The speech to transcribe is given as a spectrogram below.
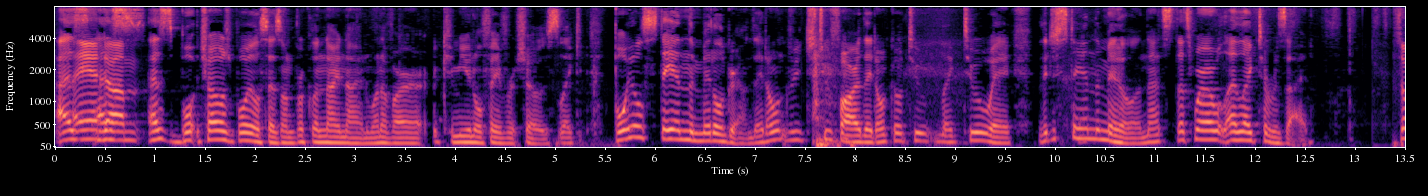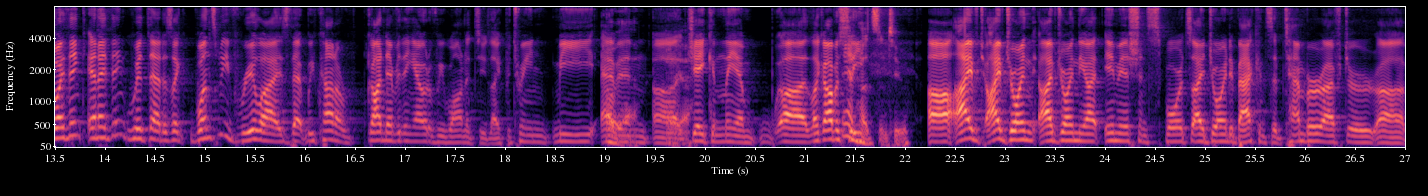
as and as, um, as Bo- Charles Boyle says on Brooklyn Nine Nine, one of our communal favorite shows. Like Boyles stay in the middle ground. They don't reach too far. they don't go too like too away. They just stay in the middle, and that's that's where I, I like to reside. So I think, and I think with that is like once we've realized that we've kind of gotten everything out if we wanted to, like between me, Evan, yeah. uh, Oh, yeah. Jake, and Liam, uh, like obviously, And Hudson too. Uh, I've I've joined I've joined the uh, Emission Sports. I joined it back in September after uh,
